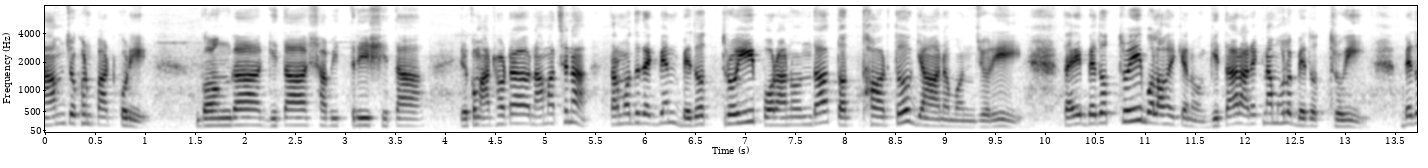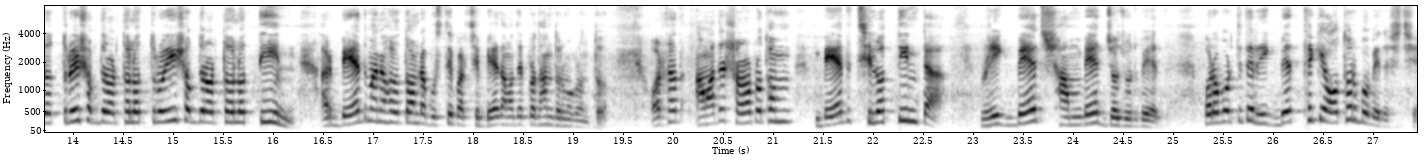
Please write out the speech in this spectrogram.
নাম যখন পাঠ করি গঙ্গা গীতা সাবিত্রী সীতা এরকম আঠারোটা নাম আছে না, তার মধ্যে দেখবেন বেদত্রয়ী, পরানন্দা তথ্যার্থ জ্ঞানমঞ্জরি। তাই বেদত্রয়ী বলা হয় কেন? গীতার আরেক নাম হলো বেদত্রয়ী। বেদত্রয়ী শব্দের অর্থ হলো ত্রয়ী, শব্দের অর্থ হলো তিন। আর বেদ মানে হলো তো আমরা বুঝতে পারছি, বেদ আমাদের প্রধান ধর্মগ্রন্থ। অর্থাৎ আমাদের সর্বপ্রথম বেদ ছিল তিনটা, ঋগ্বেদ, সামবেদ, যজুর্বেদ। পরবর্তীতে ঋগ্বেদ থেকে অথর্ব বেদ এসছে।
